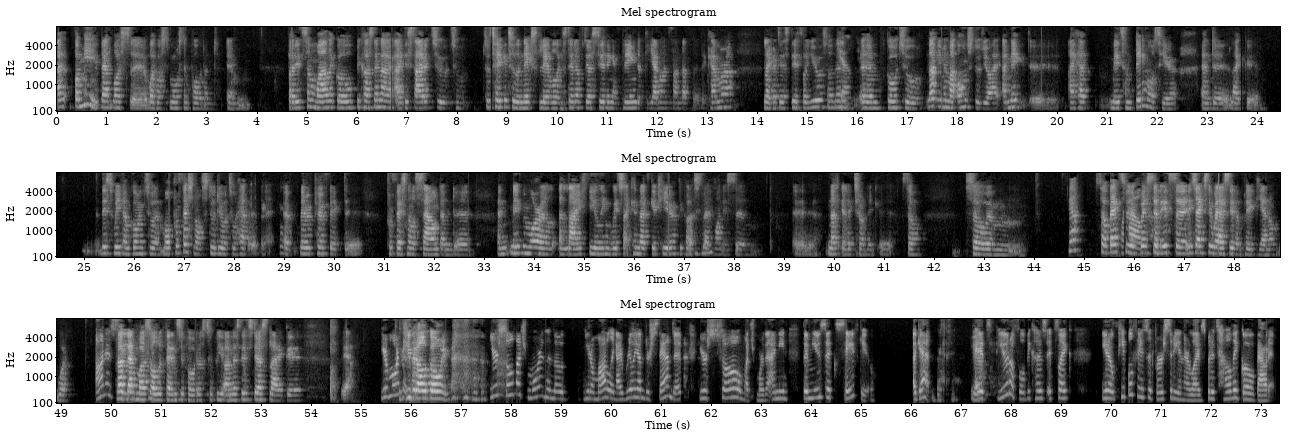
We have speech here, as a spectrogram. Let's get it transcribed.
I, for me, that was uh, what was most important. Um, but it's some while ago because then I, I decided to, to to take it to the next level instead of just sitting and playing the piano in front of the, the camera like I just did for you. So then yeah. um, go to not even my own studio. I, I made uh, I have made some demos here, and uh, like uh, this week I'm going to a more professional studio to have a, a very perfect uh, professional sound and uh, and maybe more a, a, live feeling, which I cannot get here because mm-hmm. that one is um, uh, not electronic. Uh, so so um, yeah. So back wow. to your question, it's uh, it's actually where I sit and play piano. What honestly not that much all the fancy photos to be honest. It's just like uh, yeah you're more keep that. it all going. You're so much more than the you know modeling. I really understand it. You're so much more than I mean. The music saved you. Again, yeah. it's beautiful because it's like you know people face adversity in their lives, but it's how they go about it.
